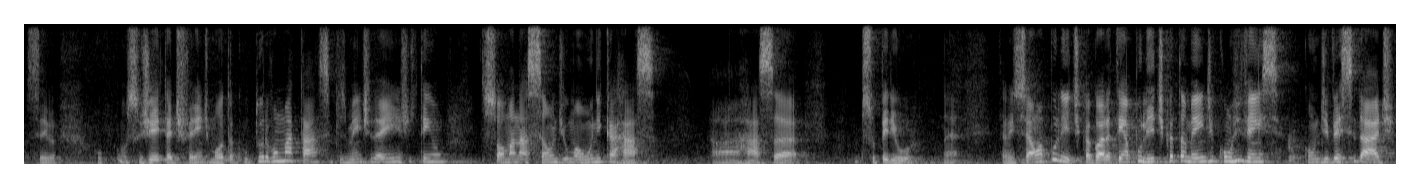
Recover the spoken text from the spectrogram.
Se o, o, sujeito é diferente de uma outra cultura, vão matar, simplesmente daí a gente tem um, só uma nação de uma única raça, a raça superior. Né? Então isso é uma política. Agora tem a política também de convivência, com diversidade,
